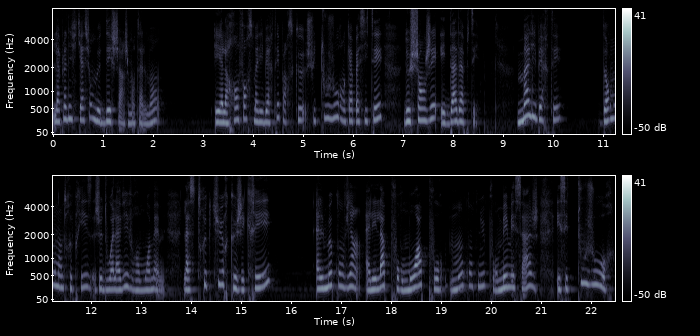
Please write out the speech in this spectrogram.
la planification me décharge mentalement et elle renforce ma liberté parce que je suis toujours en capacité de changer et d'adapter. Ma liberté dans mon entreprise, je dois la vivre en moi-même. La structure que j'ai créée, elle me convient, elle est là pour moi, pour mon contenu, pour mes messages, et c'est toujours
